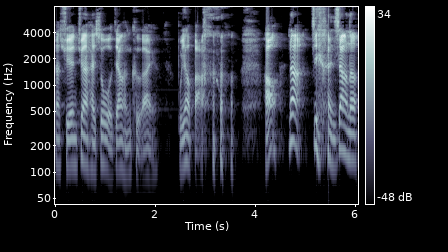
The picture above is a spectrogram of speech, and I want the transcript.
那学员居然还说我这样很可爱，不要吧？好，那基本上呢，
